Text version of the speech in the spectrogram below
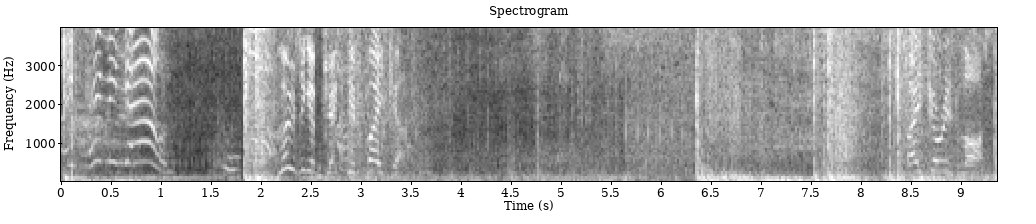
They pin me! Losing objective Baker. Lost.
